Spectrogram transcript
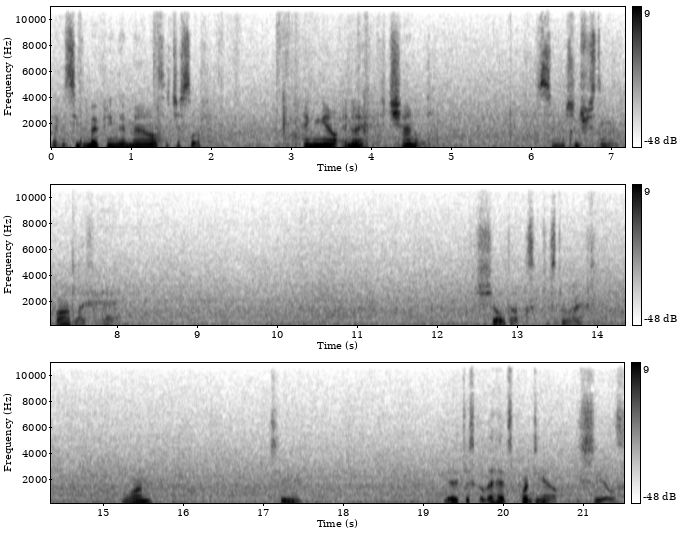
I can see them opening their mouths. They're just sort of hanging out in a channel. So much interesting wildlife here. Shelducks have just arrived. One, two, Yeah, just got their heads pointing out, these seals.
